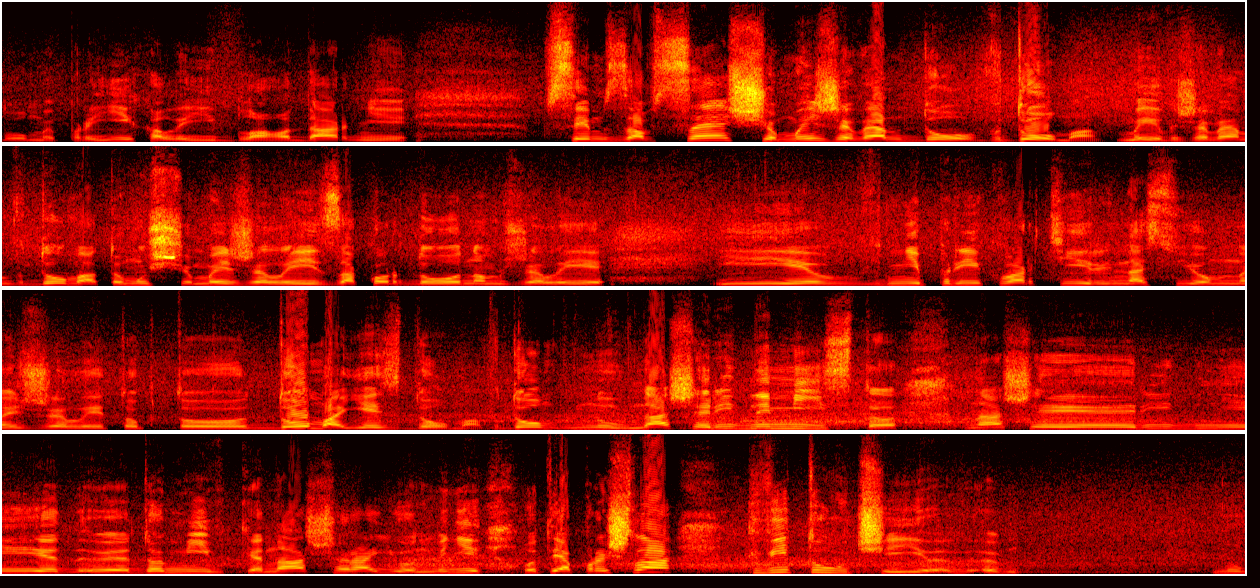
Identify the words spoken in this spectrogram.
Ну, Ми приїхали і благодарні всім за все, що ми живемо до, вдома. Ми живемо вдома, тому що ми жили за кордоном, жили і в Дніпрі квартирі на сйомної жили. Тобто вдома є вдома. Вдом, ну, наше рідне місто, наші рідні е, домівки, наш район. Мені, от я пройшла квітучий, е, е, ну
